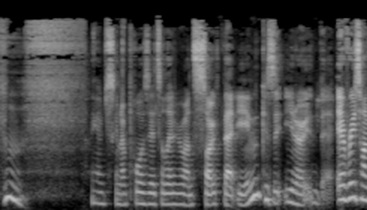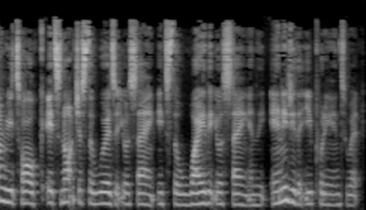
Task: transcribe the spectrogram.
Hmm. I think I'm just going to pause there to let everyone soak that in because, you know, every time you talk, it's not just the words that you're saying, it's the way that you're saying and the energy that you're putting into it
